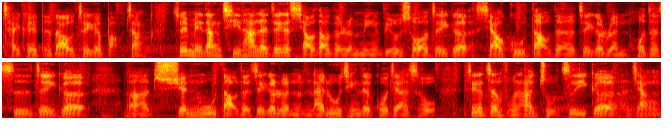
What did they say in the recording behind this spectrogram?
才可以得到这个保障。所以每当其他的这个小岛的人民，比如说这个小古岛的这个人，或者是这个呃玄武岛的这个人来入侵这个国家的时候，这个政府它组织一个很像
